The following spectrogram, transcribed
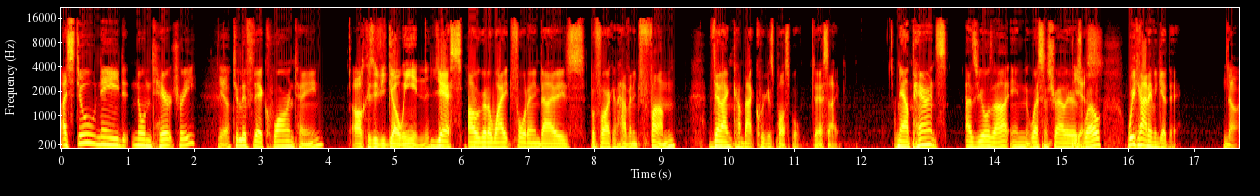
I still need Northern Territory Yeah. to lift their quarantine. Oh, because if you go in, Yes, I've got to wait 14 days before I can have any fun. Then I can come back quick as possible to SA. Now, parents, as yours are in Western Australia as Yes. well, we can't even get there. no.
